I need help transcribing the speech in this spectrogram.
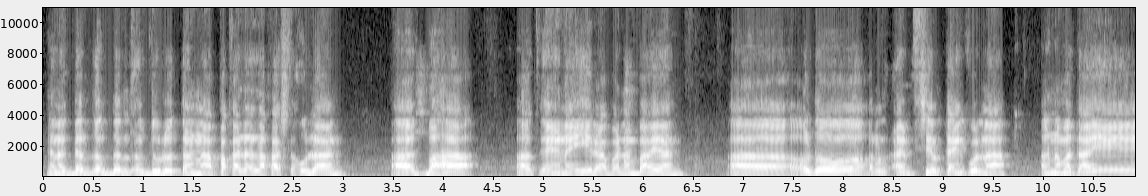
na nagdulot ng napakalalakas na ulan at baha at ngayon nahihirapan ng bayan. Uh, although I'm still thankful na ang namatay eh,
